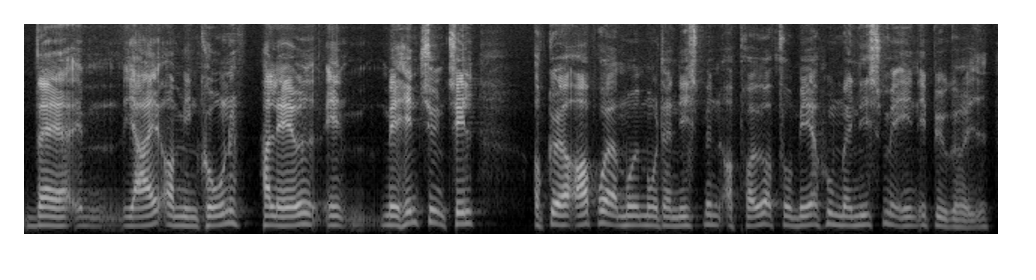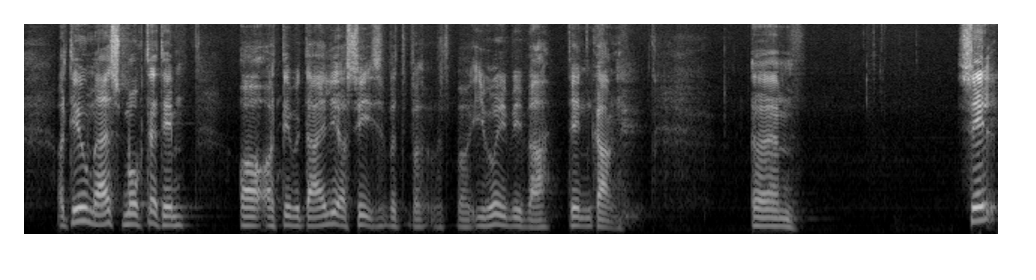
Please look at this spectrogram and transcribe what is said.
hvad øhm, jeg og min kone har lavet med hensyn til at gøre oprør mod modernismen og prøve at få mere humanisme ind i byggeriet. Og det er jo meget smukt af dem, og, og det var dejligt at se, hvor, hvor, hvor, ivrige vi var dengang. Øhm, selv,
